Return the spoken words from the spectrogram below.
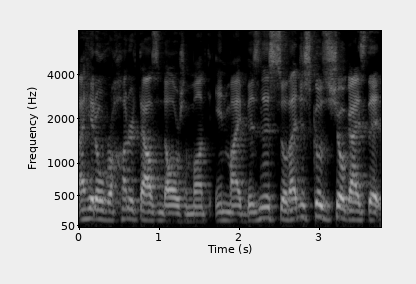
I hit over a hundred thousand dollars a month in my business. So that just goes to show guys that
